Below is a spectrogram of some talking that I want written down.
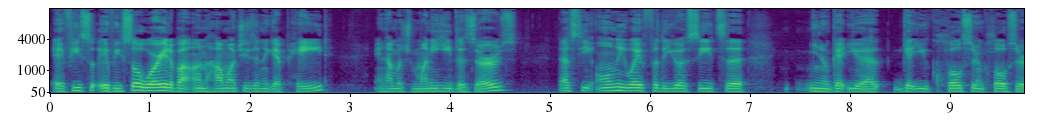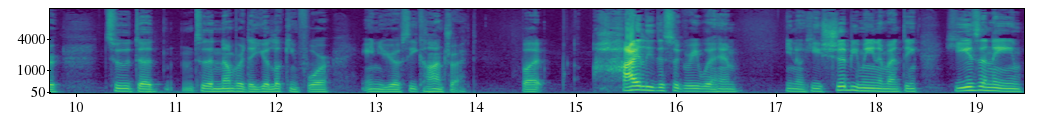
if he's if he's so worried about on how much he's gonna get paid and how much money he deserves, that's the only way for the UFC to, you know, get you get you closer and closer to the to the number that you're looking for in your UFC contract. But highly disagree with him. You know, he should be main eventing. He is a name.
